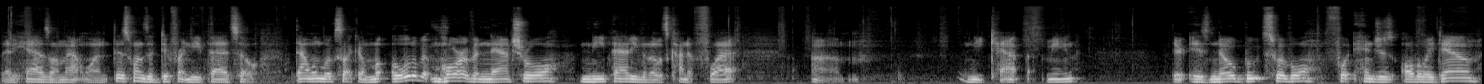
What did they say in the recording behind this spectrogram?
that he has on that one. This one's a different knee pad, so that one looks like a, a little bit more of a natural knee pad, even though it's kind of flat. Um, knee cap, I mean. There is no boot swivel. Foot hinges all the way down.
